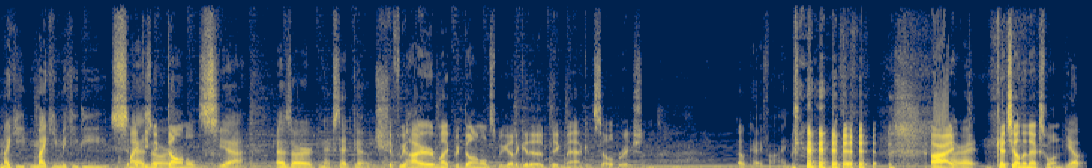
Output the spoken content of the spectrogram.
Mikey Mikey Mickey D's, Mikey as our- McDonald's. yeah, as our next head coach. If we hire Mike McDonald's, we got to get a Big Mac in celebration. Okay, fine. All right. All right. Catch you on the next one. Yep.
